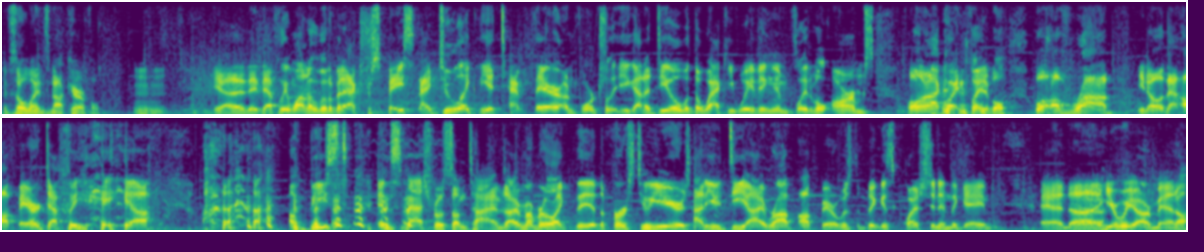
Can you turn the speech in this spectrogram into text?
if Zolain's not careful. Mm -hmm. Yeah, they definitely want a little bit of extra space, and I do like the attempt there. Unfortunately, you got to deal with the wacky waving inflatable arms. Well, they're not quite inflatable, well, of Rob. You know, that up air definitely a, uh, a beast in Smash Bros. Sometimes I remember like the the first two years. How do you DI Rob up air was the biggest question in the game, and uh, yeah. here we are, man.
